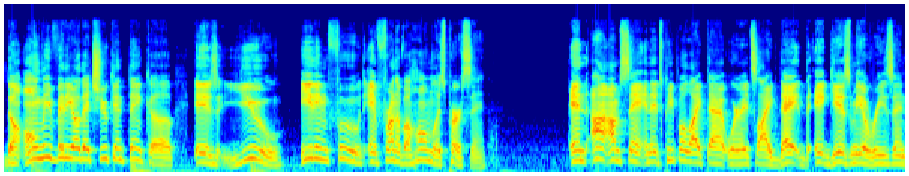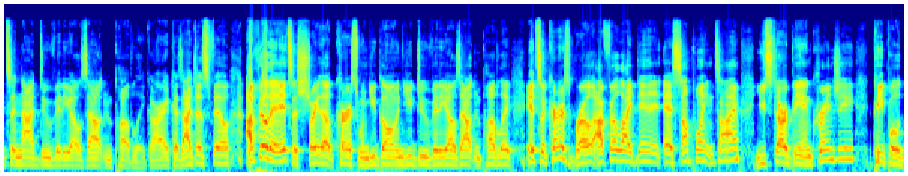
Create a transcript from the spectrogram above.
the only video that you can think of is you eating food in front of a homeless person? And I, am saying, and it's people like that where it's like they, it gives me a reason to not do videos out in public, all right? Because I just feel, I feel that it's a straight up curse when you go and you do videos out in public. It's a curse, bro. I feel like then at some point in time you start being cringy. People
